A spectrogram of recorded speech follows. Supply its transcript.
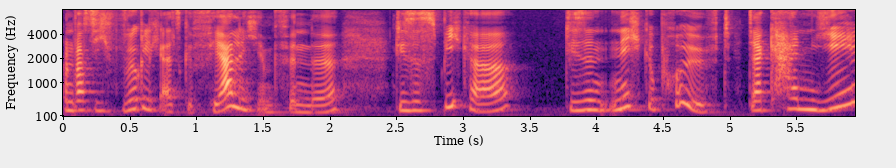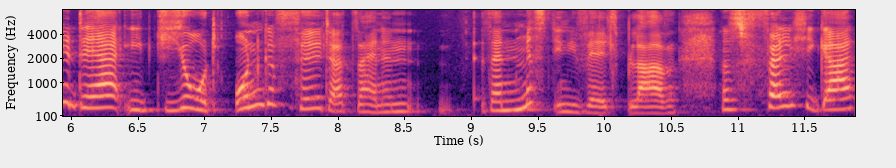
und was ich wirklich als gefährlich empfinde, diese Speaker, die sind nicht geprüft. Da kann jeder Idiot ungefiltert seinen, seinen Mist in die Welt blasen. Das ist völlig egal,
